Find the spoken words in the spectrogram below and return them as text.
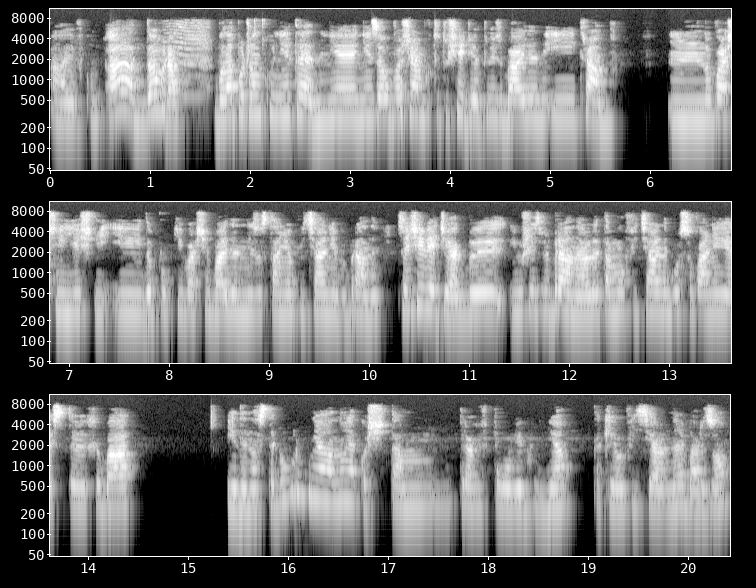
I have con- A, dobra, bo na początku nie ten, nie, nie zauważyłam, kto tu siedzi, tu jest Biden i Trump. Mm, No właśnie, jeśli i dopóki właśnie Biden nie zostanie oficjalnie wybrany. W sensie wiecie, jakby już jest wybrany, ale tam oficjalne głosowanie jest y, chyba 11 grudnia, no jakoś tam prawie w połowie grudnia, takie oficjalne bardzo,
